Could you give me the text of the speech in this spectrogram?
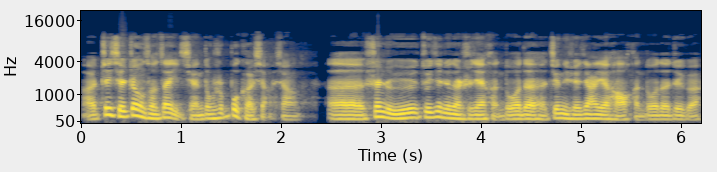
啊。这些政策在以前都是不可想象的。呃，甚至于最近这段时间，很多的经济学家也好，很多的这个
